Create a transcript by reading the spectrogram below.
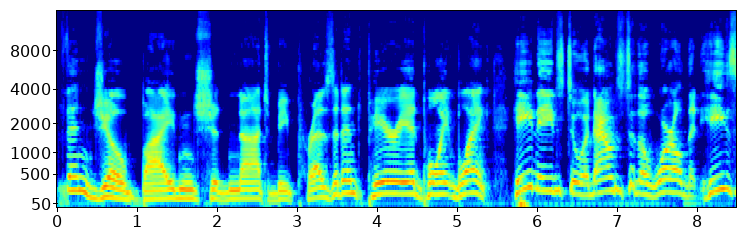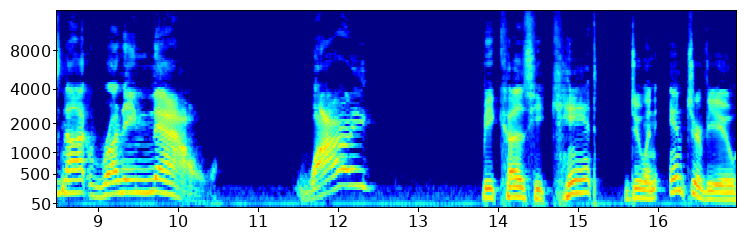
then Joe Biden should not be president, period, point blank. He needs to announce to the world that he's not running now. Why? Because he can't do an interview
